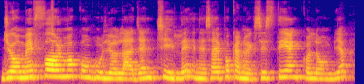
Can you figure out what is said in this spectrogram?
Yo me formo con Julio Laya en Chile, en esa época no existía en Colombia,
